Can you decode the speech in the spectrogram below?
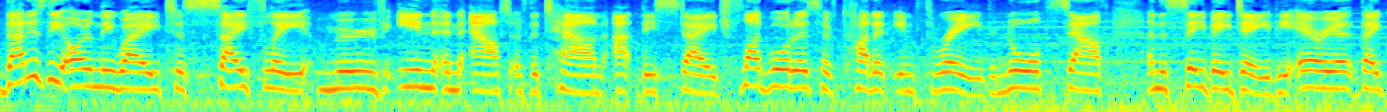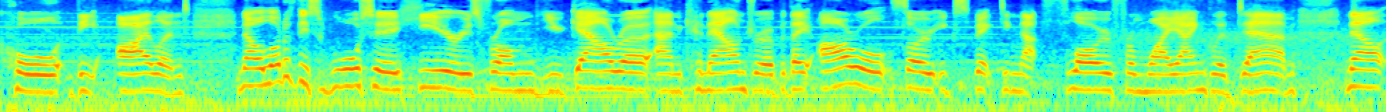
That is the only way to safely move in and out of the town at this stage. Floodwaters have cut it in three the north, south, and the CBD, the area they call the island. Now, a lot of this water here is from Eugowra and Canowindra, but they are also expecting that flow from Wyangla Dam. Now,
